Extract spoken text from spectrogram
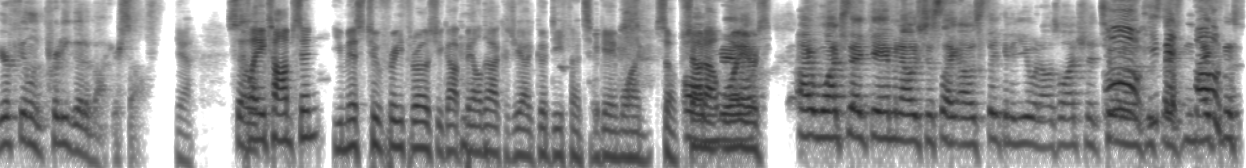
You're feeling pretty good about yourself. Yeah. So Klay Thompson, you missed two free throws. You got bailed out because you had good defense in game one. So Oh, shout out man. Warriors. I watched that game and I was just like, I was thinking of you and I was watching it too. and I Oh, was just like, missed Mike both. must-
